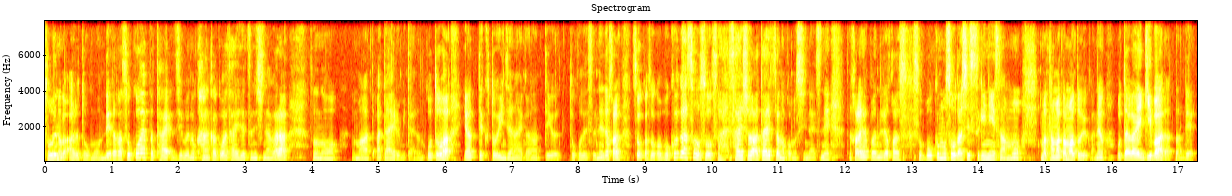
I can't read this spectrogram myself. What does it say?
そういうのがあると思うんで、だからそこはやっぱ自分の感覚は大切にしながら、その、まあ、与えるみたいなことはやっていくといいんじゃないかなっていうとこですよね。だから、そうかそうか、僕がそうそう、最初は与えてたのかもしれないですね。だからやっぱね、だから僕もそうだし、杉兄さんも、まあ、たまたまというかね、お互いギバーだったんで、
